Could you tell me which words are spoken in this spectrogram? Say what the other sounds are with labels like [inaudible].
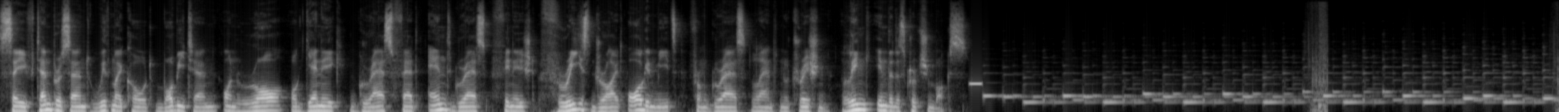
Save 10% with my code BOBBY10 on raw, organic, grass fed, and grass finished freeze dried organ meats from Grassland Nutrition. Link in the description box.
